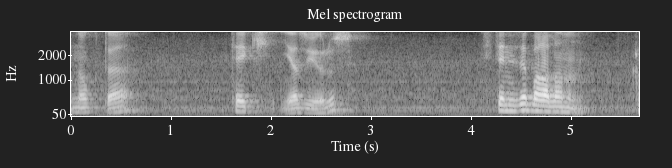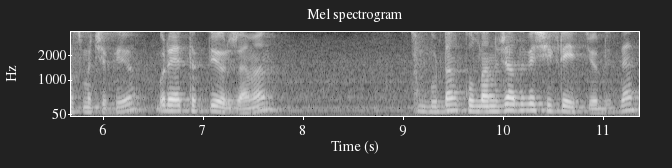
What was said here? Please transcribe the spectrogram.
nokta tek yazıyoruz. Sitenize bağlanın kısmı çıkıyor. Buraya tıklıyoruz hemen. Şimdi buradan kullanıcı adı ve şifre istiyor bizden.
